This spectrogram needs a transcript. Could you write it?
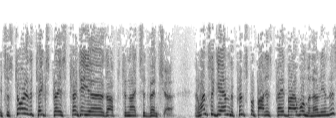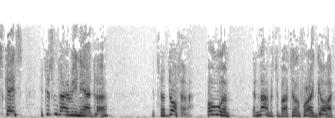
It's a story that takes place 20 years after tonight's adventure. And once again, the principal part is played by a woman, only in this case, it isn't Irene Adler. It's her daughter. Oh, uh, and now, Mr. Bartell, before I go, I,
